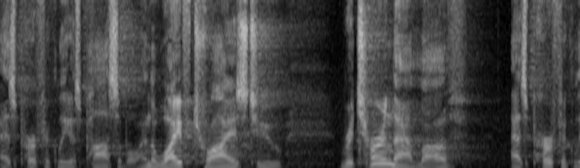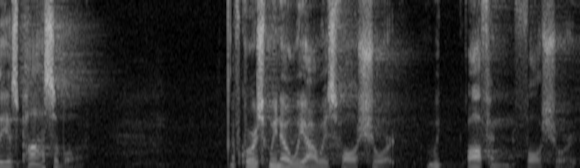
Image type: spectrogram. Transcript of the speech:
as perfectly as possible, and the wife tries to return that love as perfectly as possible. Of course, we know we always fall short. We often fall short.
